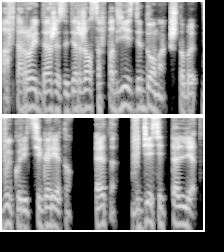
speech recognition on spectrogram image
А второй даже задержался в подъезде дома, чтобы выкурить сигарету. Это в 10-то лет.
